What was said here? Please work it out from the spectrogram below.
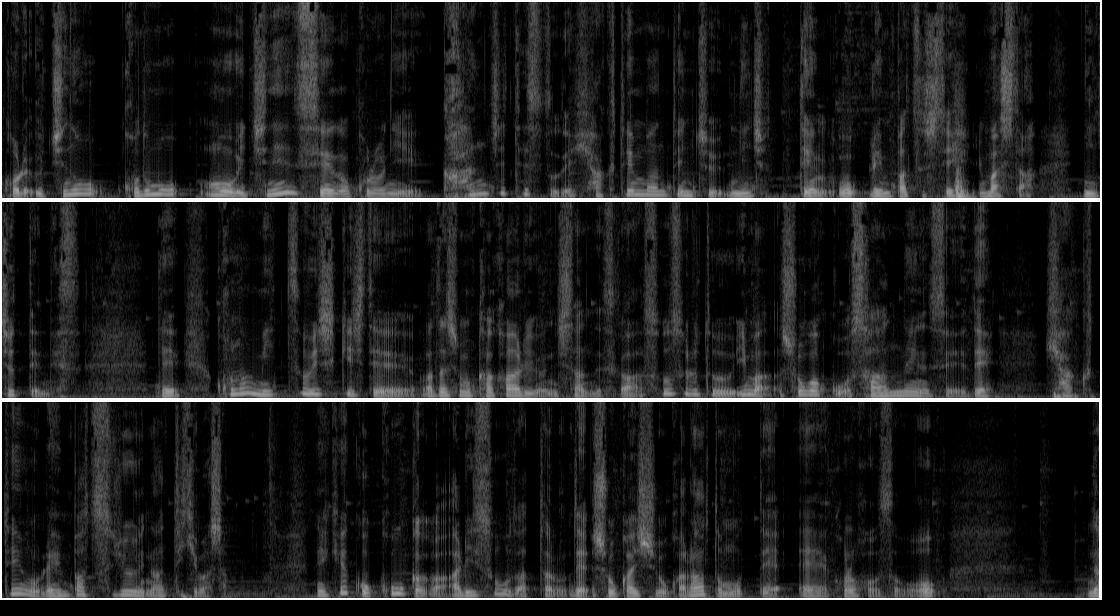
これうちの子供もう1年生の頃に漢字テストで100点満点中20点を連発していました。20点です。でこの3つを意識して私も関わるようにしたんですがそうすると今小学校3年生で100点を連発するようになってきました。で結構効果がありそうだったので紹介しようかなと思って、えー、この放送を流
